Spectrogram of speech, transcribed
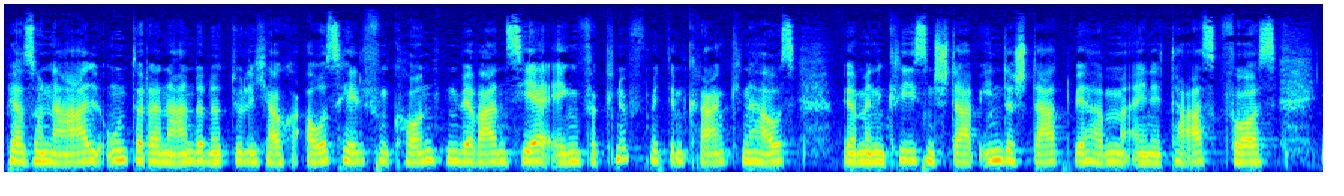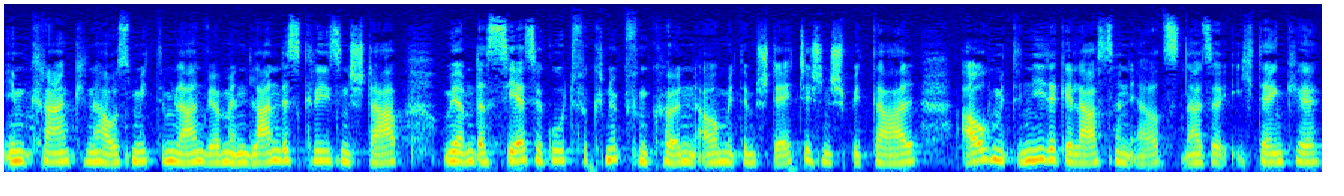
Personal untereinander natürlich auch aushelfen konnten. Wir waren sehr eng verknüpft mit dem Krankenhaus. Wir haben einen Krisenstab in der Stadt, wir haben eine Taskforce im Krankenhaus mit dem Land, wir haben einen Landeskrisenstab und wir haben das sehr, sehr gut verknüpfen können, auch mit dem städtischen Spital, auch mit den niedergelassenen Ärzten. Also ich denke,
